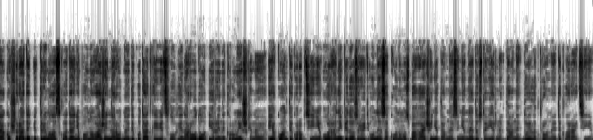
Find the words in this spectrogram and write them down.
Також Рада підтримала складання повноважень народної депутатки від Слуги народу Ірини Курмишкіної, яку антикорупційні органи підозрюють у незаконному збагаченні та внесенні недостовірних даних до електронної декларації.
